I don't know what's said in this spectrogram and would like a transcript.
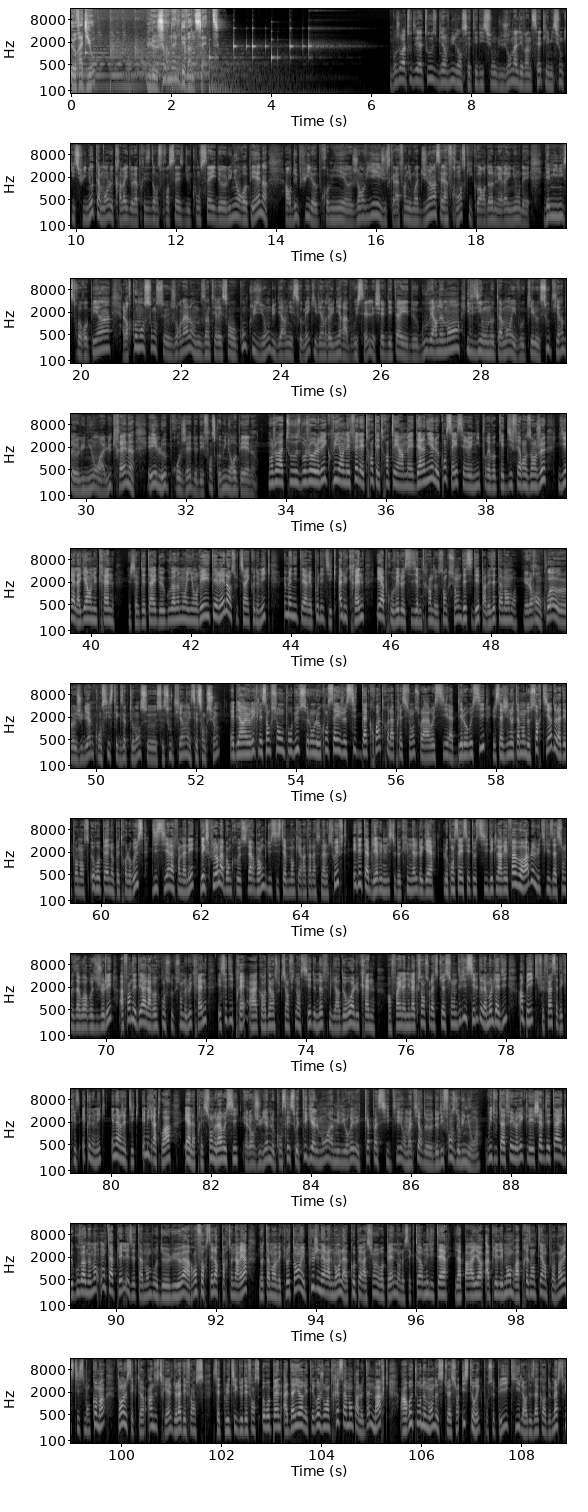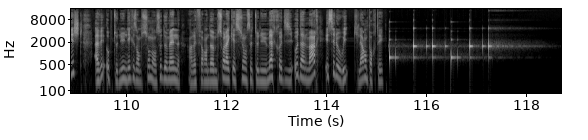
E-Radio, le journal des 27. Bonjour à toutes et à tous, bienvenue dans cette édition du Journal des 27, l'émission qui suit notamment le travail de la présidence française du Conseil de l'Union européenne. Alors depuis le 1er janvier jusqu'à la fin du mois de juin, c'est la France qui coordonne les réunions des, des ministres européens. Alors commençons ce journal en nous intéressant aux conclusions du dernier sommet qui vient de réunir à Bruxelles les chefs d'État et de gouvernement. Ils y ont notamment évoqué le soutien de l'Union à l'Ukraine et le projet de défense commune européenne. Bonjour à tous, bonjour Ulrich. Oui, en effet, les 30 et 31 mai dernier, le Conseil s'est réuni pour évoquer différents enjeux liés à la guerre en Ukraine. Les chefs d'État et de gouvernement y ont réitéré leur soutien économique, humanitaire et politique à l'Ukraine et approuvé le sixième train de sanctions décidé par les États membres. Et alors en quoi, euh, Juliane, consiste exactement ce, ce soutien et ces sanctions? Eh bien, Ulrich, les sanctions ont pour but, selon le Conseil, je cite, d'accroître la pression sur la Russie et la Biélorussie. Il s'agit notamment de sortir de la dépendance européenne au pétrole russe d'ici à la fin de l'année, d'exclure la banque russe Verbank du système bancaire international SWIFT et d'établir une liste de criminels de guerre. Le Conseil s'est aussi déclaré favorable à l'utilisation des avoirs russes gelés afin d'aider à la reconstruction de l'Ukraine et s'est dit prêt à accorder un soutien financier de 9 milliards d'euros à l'Ukraine. Enfin, il a mis l'accent sur la situation difficile de la Moldavie, un pays qui fait face à des crises économiques, énergétiques et migratoires et à la pression de la Russie. Et alors, Juliane, le Conseil souhaite également améliorer les capacités en matière de, de défense de l'Union. Hein. Oui, tout à fait, Ulrich. Les chefs d'État et de gouvernement ont appelé les États membres de l'UE à renforcer leur partenariat, notamment avec l'OTAN et plus généralement la coopération européenne dans le secteur militaire. Il a par ailleurs appelé les membres à présenter un plan d'investissement commun dans le secteur industriel de la défense. Cette politique de défense européenne a d'ailleurs été rejointe récemment par le Danemark, un retournement de situation historique pour ce pays qui, lors des accords de Maastricht, avait obtenu une exemption dans ce domaine. Un référendum sur la question s'est tenu mercredi au Danemark et c'est le oui qui l'a emporté.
